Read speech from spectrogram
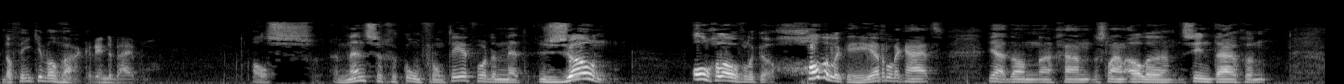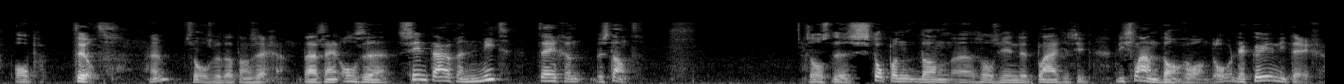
Dat vind je wel vaker in de Bijbel. Als mensen geconfronteerd worden met zo'n ongelooflijke goddelijke heerlijkheid, ja, dan eh, gaan, slaan alle zintuigen op tilt. Zoals we dat dan zeggen. Daar zijn onze zintuigen niet tegen bestand. Zoals de stoppen dan, uh, zoals je in dit plaatje ziet, die slaan dan gewoon door. Daar kun je niet tegen.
